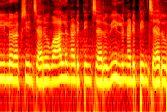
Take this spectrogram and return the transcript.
వీళ్ళు రక్షించారు వాళ్ళు నడిపించారు వీళ్ళు నడిపించారు.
